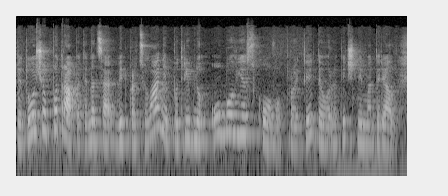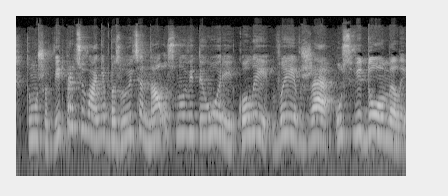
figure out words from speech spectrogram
Для того, щоб потрапити на це відпрацювання, потрібно обов'язково пройти теоретичний матеріал, тому що відпрацювання базується на основі теорії, коли ви вже усвідомили,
